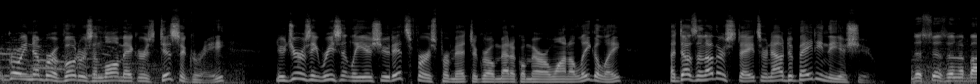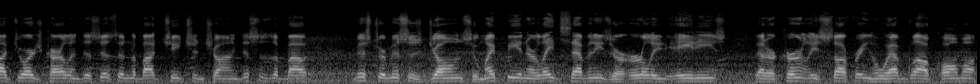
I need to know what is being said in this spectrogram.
A growing number of voters and lawmakers disagree. New Jersey recently issued its first permit to grow medical marijuana legally. A dozen other states are now debating the issue. This isn't about George Carlin. This isn't about Cheech and Chong. This is about Mr. and Mrs. Jones, who might be in their late 70s or early 80s, that are currently suffering, who have glaucoma,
